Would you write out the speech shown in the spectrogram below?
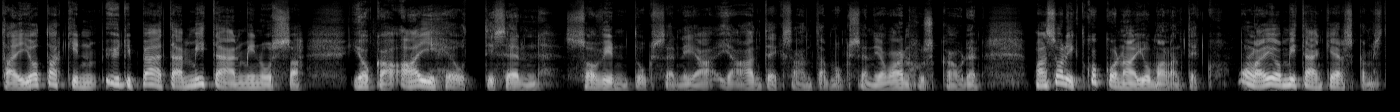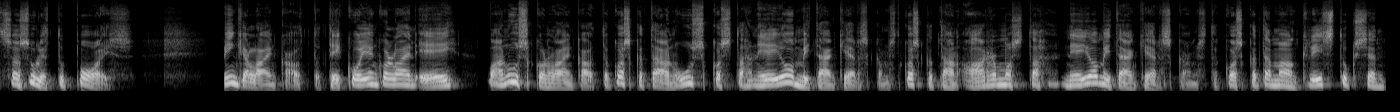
tai jotakin ylipäätään mitään minussa, joka aiheutti sen sovintuksen ja, ja anteeksiantamuksen ja vanhuskauden, vaan se oli kokonaan Jumalan teko. Mulla ei ole mitään kerskamista, se on suljettu pois. Minkä lain kautta? Tekojenko lain? Ei vaan uskonlain kautta. Koska tämä on uskosta, niin ei ole mitään kerskamista. Koska tämä on armosta, niin ei ole mitään kerskaamista. Koska tämä on Kristuksen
